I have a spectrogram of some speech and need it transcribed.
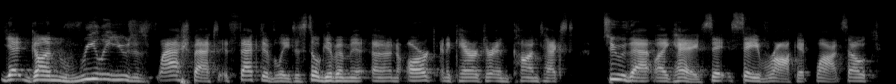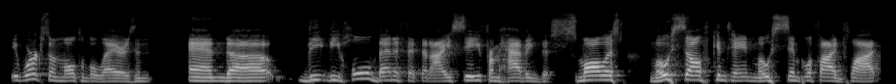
yet Gunn really uses flashbacks effectively to still give him an arc and a character and context to that, like, hey, sa- save Rocket plot. So it works on multiple layers, and and uh, the the whole benefit that I see from having the smallest, most self-contained, most simplified plot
